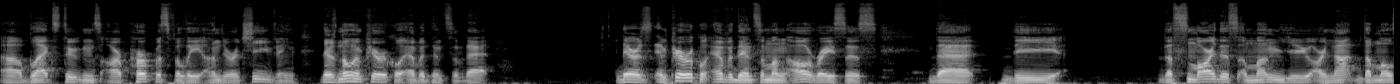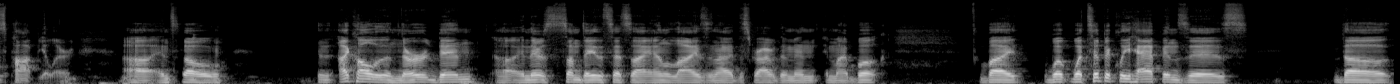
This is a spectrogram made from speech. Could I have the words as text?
uh, black students are purposefully underachieving. There's no empirical evidence of that. There's empirical evidence among all races that the the smartest among you are not the most popular, uh, and so I call it a nerd bin. Uh, and there's some data sets I analyze and I describe them in in my book. But what what typically happens is the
